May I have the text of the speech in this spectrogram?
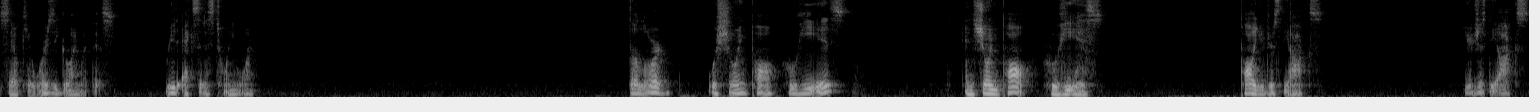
Say, okay, where's he going with this? Read Exodus 21. The Lord was showing Paul who he is and showing Paul who he is. Paul, you're just the ox. You're just the ox.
